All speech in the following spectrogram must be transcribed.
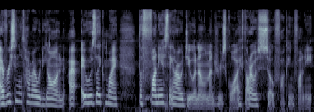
every single time I would yawn, I, it was like my the funniest thing I would do in elementary school. I thought I was so fucking funny.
